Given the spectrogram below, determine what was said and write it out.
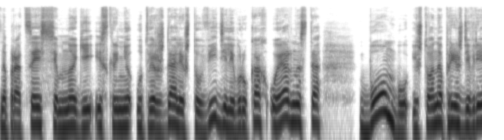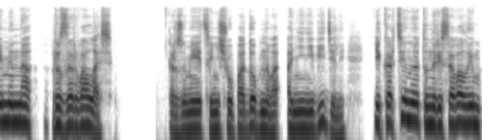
На процессе многие искренне утверждали, что видели в руках у Эрнеста бомбу и что она преждевременно разорвалась. Разумеется, ничего подобного они не видели, и картину эту нарисовало им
